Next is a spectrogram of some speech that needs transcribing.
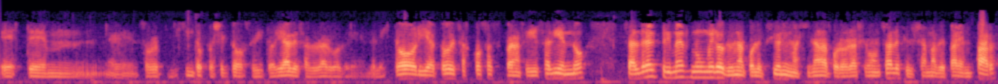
este, mm, eh, sobre distintos proyectos editoriales a lo largo de, la historia, todas esas cosas van a seguir saliendo. Saldrá el primer número de una colección imaginada por Horacio González que se llama De Par en Par,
